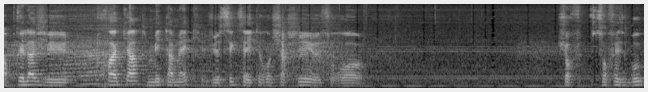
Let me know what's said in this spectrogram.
Après là, j'ai trois cartes Metamec. Je sais que ça a été recherché euh, sur, euh, sur, sur Facebook.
